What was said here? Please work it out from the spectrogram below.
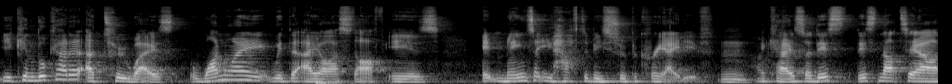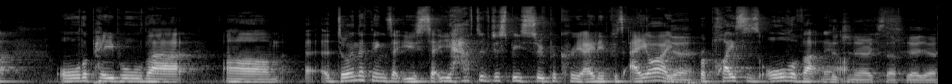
you can look at it at two ways. One way with the AI stuff is it means that you have to be super creative. Okay, so this this nuts out all the people that um, doing the things that you said. You have to just be super creative because AI Yeah. replaces all of that now. The generic stuff. Yeah, yeah.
